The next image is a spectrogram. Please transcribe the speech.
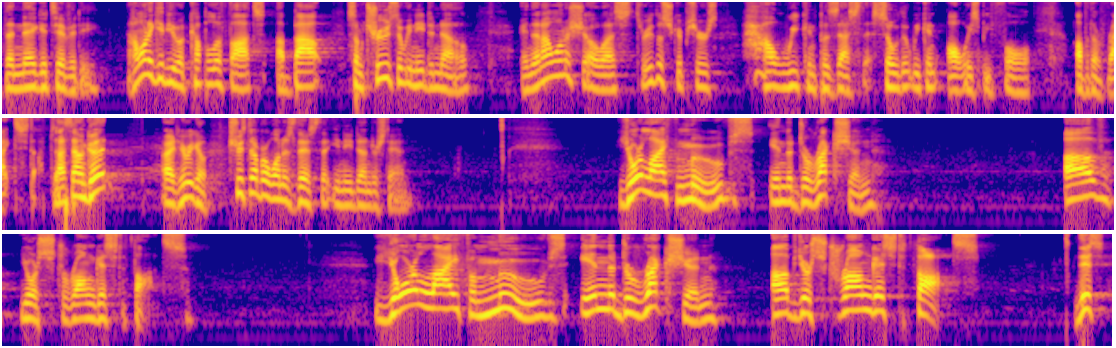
the negativity. I want to give you a couple of thoughts about some truths that we need to know, and then I want to show us through the scriptures how we can possess this so that we can always be full of the right stuff. Does that sound good? All right, here we go. Truth number one is this that you need to understand your life moves in the direction of your strongest thoughts. Your life moves in the direction of your strongest thoughts. This,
